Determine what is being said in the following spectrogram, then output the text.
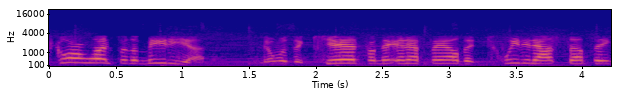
score one for the media. There was a kid from the NFL that tweeted out something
